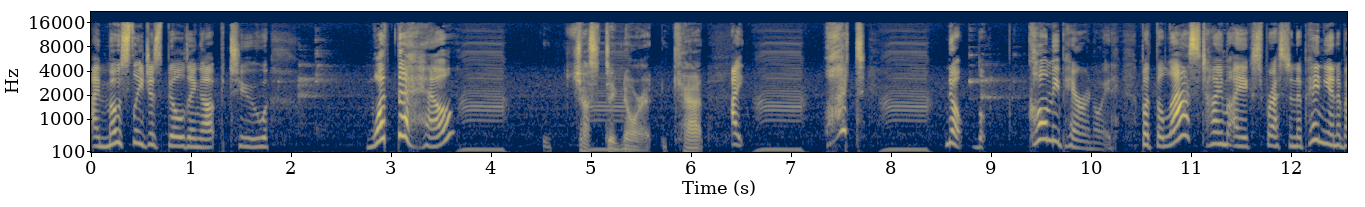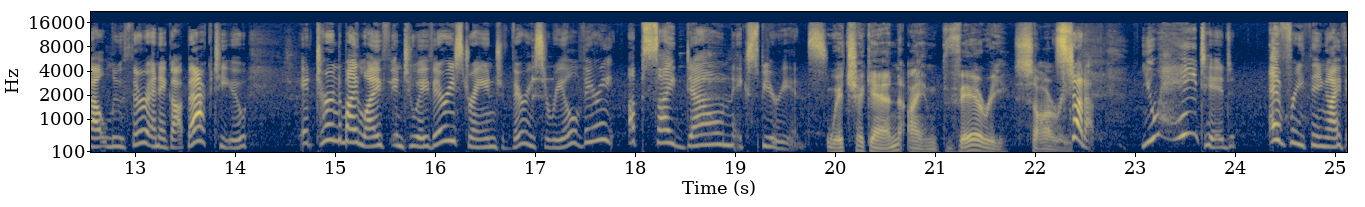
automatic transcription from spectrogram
I'm mostly just building up to. What the hell? Just ignore it. Kat, I. What? No, look, call me paranoid, but the last time I expressed an opinion about Luther and it got back to you, it turned my life into a very strange, very surreal, very upside down experience. which again, I am very sorry. Shut up. You hated everything I've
